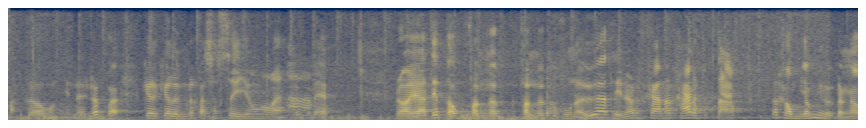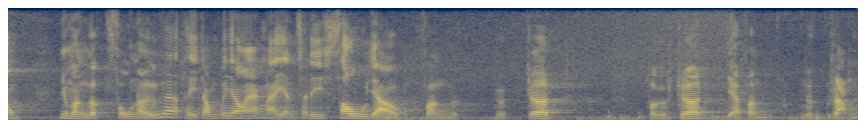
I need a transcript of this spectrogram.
mặc vô bạn nhìn nó rất là cái cái lưng rất là sexy đúng không bạn? Rất là đẹp. Rồi à, tiếp tục phần ngực phần ngực của phụ nữ á, thì nó khá nó khá là phức tạp nó không giống như ngực đàn ông. Nhưng mà ngực phụ nữ á, thì trong cái giáo án này anh sẽ đi sâu vào phần ngực ngực trên phần ngực trên và phần ngực rãnh.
